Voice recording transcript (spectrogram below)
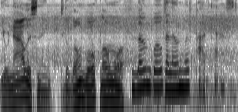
You are now listening to the Lone Wolf Lone Wolf. Lone Wolf, the Lone Wolf Podcast.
